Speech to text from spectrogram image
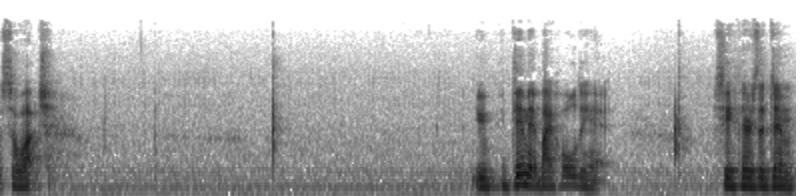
so watch. You dim it by holding it. See, there's the dim.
